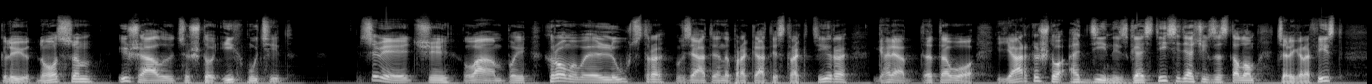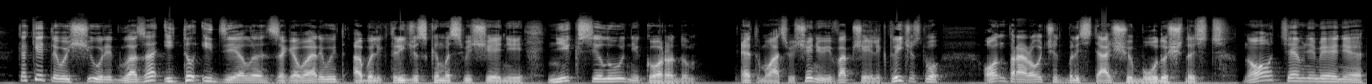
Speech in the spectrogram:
клюют носом и жалуются, что их мутит. Свечи, лампы, хромовая люстра, взятая на прокат из трактира, горят до того ярко, что один из гостей, сидящих за столом, телеграфист, кокетливо щурит глаза и то и дело заговаривает об электрическом освещении ни к селу, ни к городу. Этому освещению и вообще электричеству он пророчит блестящую будущность, но, тем не менее,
